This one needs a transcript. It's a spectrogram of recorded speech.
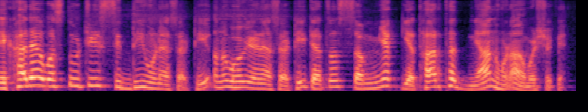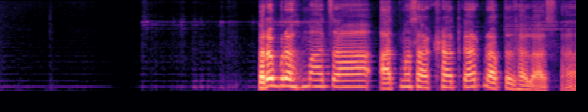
एखाद्या वस्तूची सिद्धी होण्यासाठी अनुभव येण्यासाठी त्याचं सम्यक यथार्थ ज्ञान होणं आवश्यक आहे. परब्रह्माचा आत्मसाक्षात्कार प्राप्त झाला असता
